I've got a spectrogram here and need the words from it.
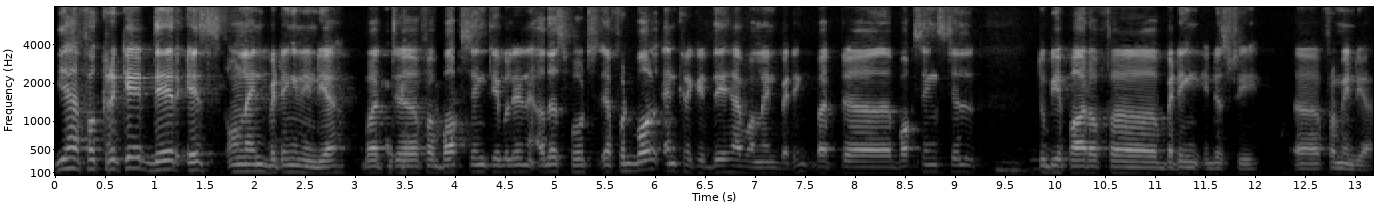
Yeah, for cricket, there is online betting in India, but Okay. uh, for boxing, table and other sports, uh, football and cricket, they have online betting. But uh, boxing still to be a part of uh, betting industry uh, from India.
